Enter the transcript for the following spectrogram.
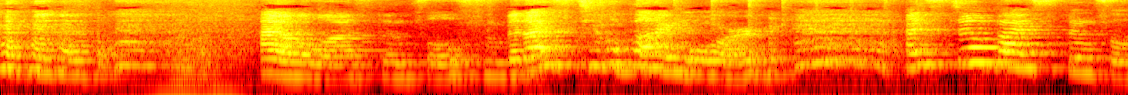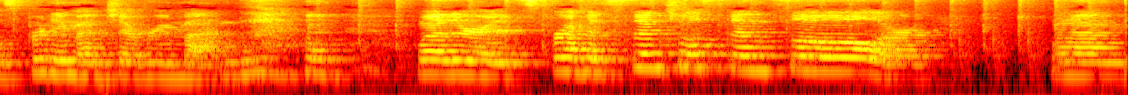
I have a lot of stencils, but I still buy more. I still buy stencils pretty much every month. Whether it's from Essential Stencil or when I'm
